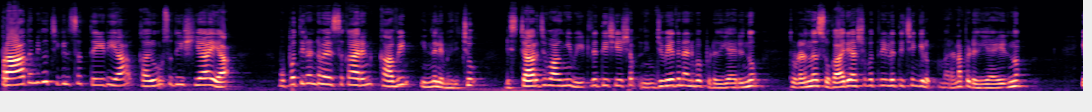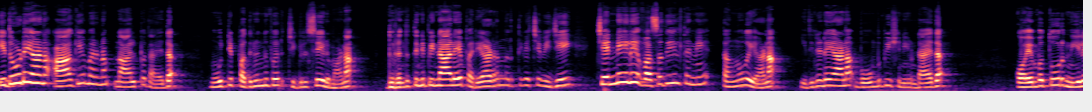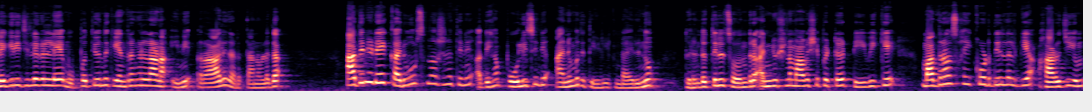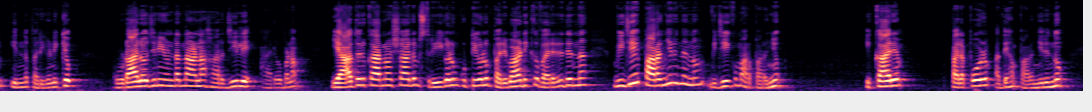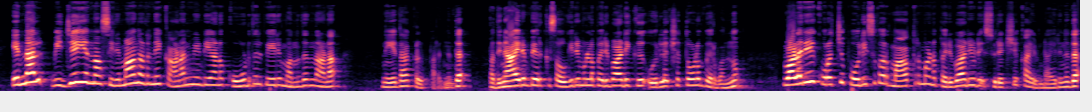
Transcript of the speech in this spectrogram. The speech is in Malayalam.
പ്രാഥമിക ചികിത്സ തേടിയ കരൂർ സ്വദേശിയായ മുപ്പത്തിരണ്ട് വയസ്സുകാരൻ കവിൻ ഇന്നലെ മരിച്ചു. ഡിസ്ചാർജ് വാങ്ങി വീട്ടിലെത്തിയ ശേഷം നെഞ്ചുവേദന അനുഭവപ്പെടുകയായിരുന്നു. തുടർന്ന് സ്വകാര്യ ആശുപത്രിയിലെത്തിച്ചെങ്കിലും മരണപ്പെടുകയായിരുന്നു. ഇതോടെയാണ് ആകെ മരണം നാൽപ്പതായത്. നൂറ്റി പതിനൊന്ന് പേർ ചികിത്സയിലുമാണ്. ദുരന്തത്തിന് പിന്നാലെ പര്യാടനം നിർത്തിവെച്ച വിജയ് ചെന്നൈയിലെ വസതിയിൽ തന്നെ തങ്ങുകയാണ്. ഇതിനിടെയാണ് ബോംബ് ഭീഷണിയുണ്ടായത്. കോയമ്പത്തൂർ നീലഗിരി ജില്ലകളിലെ മുപ്പത്തിയൊന്ന് കേന്ദ്രങ്ങളിലാണ് ഇനി റാലി നടത്താനുള്ളത്. അതിനിടെ കരൂർ സന്ദർശനത്തിന് അദ്ദേഹം പോലീസിന്റെ അനുമതി തേടിയിട്ടുണ്ടായിരുന്നു. ദുരന്തത്തിൽ സ്വതന്ത്ര അന്വേഷണം ആവശ്യപ്പെട്ട് ടി വിക്ക് മദ്രാസ് ഹൈക്കോടതിയിൽ നൽകിയ ഹർജിയും ഇന്ന് പരിഗണിക്കും. ഗൂഢാലോചനയുണ്ടെന്നാണ് ഹർജിയിലെ ആരോപണം. യാതൊരു കാരണവശാലും സ്ത്രീകളും കുട്ടികളും പരിപാടിക്ക് വരരുതെന്ന് വിജയ് പറഞ്ഞിരുന്നെന്നും വിജയ്കുമാർ പറഞ്ഞു. ഇക്കാര്യം പലപ്പോഴും അദ്ദേഹം പറഞ്ഞിരുന്നു. എന്നാൽ വിജയ് എന്ന സിനിമാ നടനെ കാണാൻ വേണ്ടിയാണ് കൂടുതൽ പേരും വന്നതെന്നാണ് നേതാക്കൾ പറഞ്ഞത്. പതിനായിരം പേർക്ക് സൗകര്യമുള്ള പരിപാടിക്ക് ഒരു ലക്ഷത്തോളം പേർ വന്നു. വളരെ കുറച്ച് പോലീസുകാർ മാത്രമാണ് പരിപാടിയുടെ സുരക്ഷയ്ക്കായി ഉണ്ടായിരുന്നത്.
